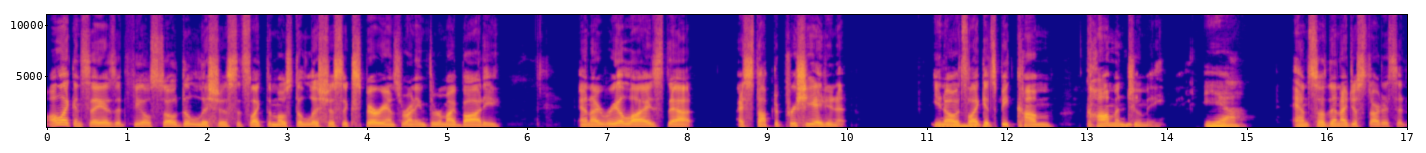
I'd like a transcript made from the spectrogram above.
all I can say is it feels so delicious. It's like the most delicious experience running through my body. And I realized that I stopped appreciating it. You know, mm. it's like mm. it's become common to me. Yeah. And so then I just started said,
